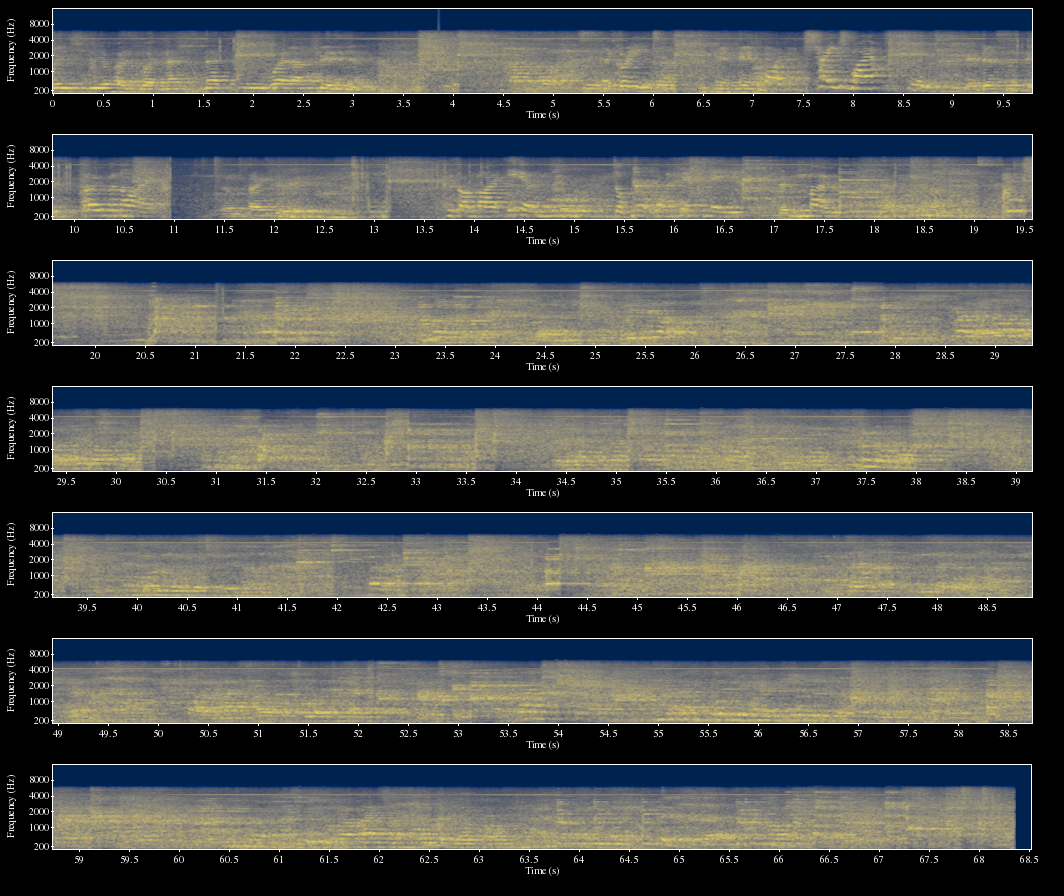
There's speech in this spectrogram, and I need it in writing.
wish your husband not, not me while I'm training him. Agreed. I changed my attitude Yeah, definitely. overnight Um, thank you. because I'm like, Ian does not want to hear me moan.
